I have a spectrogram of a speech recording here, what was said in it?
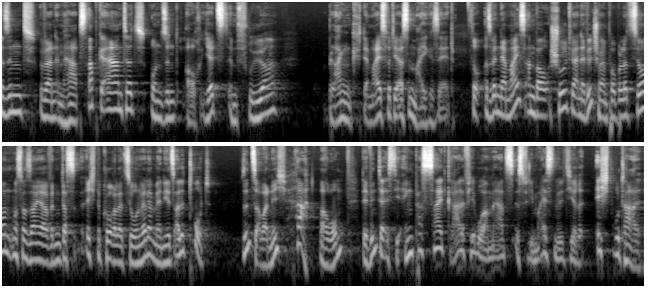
sind, werden im Herbst abgeerntet und sind auch jetzt im Frühjahr blank. Der Mais wird ja erst im Mai gesät. So, also wenn der Maisanbau schuld wäre an der Wildschweinpopulation, muss man sagen, ja, wenn das echt eine Korrelation wäre, dann wären die jetzt alle tot. Sind sie aber nicht. Ha, warum? Der Winter ist die Engpasszeit. Gerade Februar, März ist für die meisten Wildtiere echt brutal.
